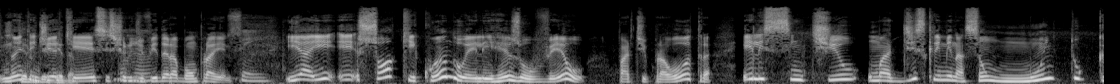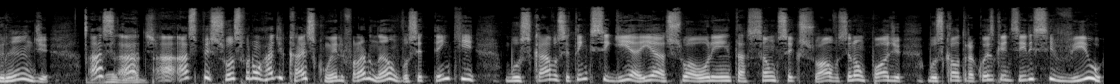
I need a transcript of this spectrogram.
não entendia que esse estilo de vida era bom pra ele. Sim. E aí, e- só que quando ele resolveu partir para outra, ele sentiu uma discriminação muito grande. As, a- a- as pessoas foram radicais com ele, falaram: não, você tem que buscar, você tem que seguir aí a sua orientação sexual, você não pode buscar outra coisa. Quer dizer, ele se viu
